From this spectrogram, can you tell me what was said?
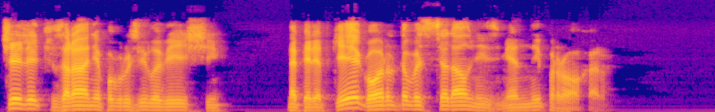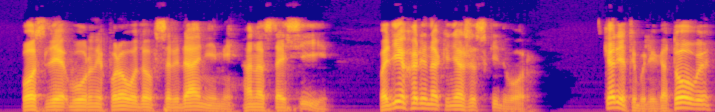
челядь заранее погрузила вещи. На передке гордо восседал неизменный Прохор. После бурных проводов с рыданиями Анастасии подъехали на княжеский двор. Кареты были готовы,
